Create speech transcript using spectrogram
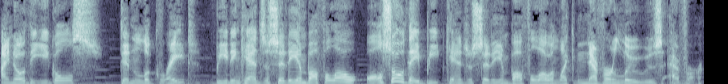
I know the Eagles didn't look great beating Kansas City and Buffalo. Also, they beat Kansas City and Buffalo and like never lose ever.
